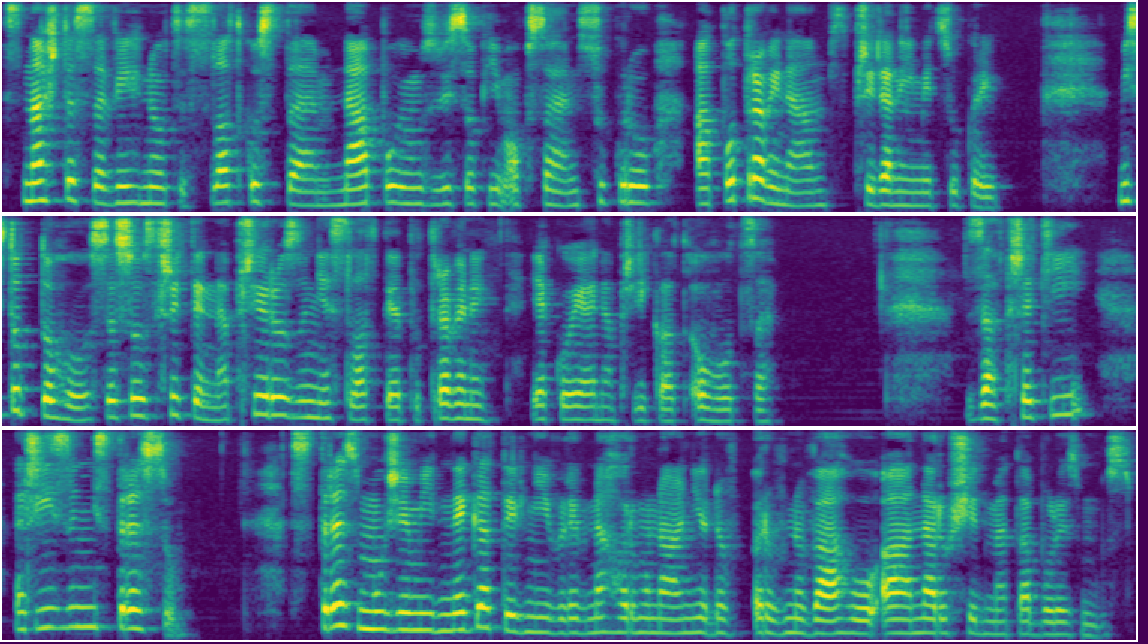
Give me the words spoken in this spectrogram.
Snažte se vyhnout sladkostem, nápojům s vysokým obsahem cukru a potravinám s přidanými cukry. Místo toho se soustřeďte na přirozeně sladké potraviny, jako je například ovoce. Za třetí, řízení stresu. Stres může mít negativní vliv na hormonální rovnováhu a narušit metabolismus.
